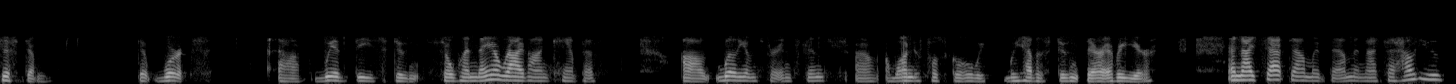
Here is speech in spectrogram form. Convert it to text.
system that works uh, with these students. So when they arrive on campus, uh, Williams, for instance, uh, a wonderful school, we we have a student there every year, and I sat down with them and I said, "How do you?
